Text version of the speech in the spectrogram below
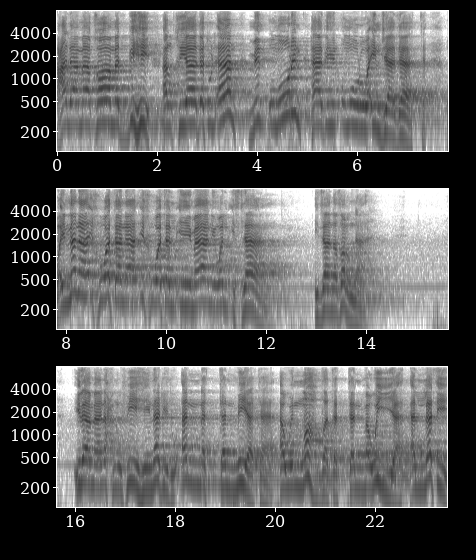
على ما قامت به القيادة الآن من أمور. هذه الأمور وإنجازات وإننا إخوتنا إخوة الإيمان والإسلام إذا نظرنا إلى ما نحن فيه نجد أن التنمية أو النهضة التنموية التي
